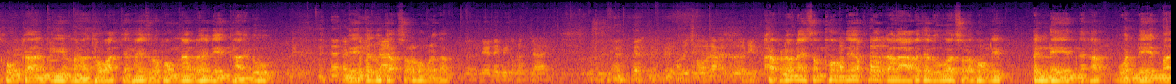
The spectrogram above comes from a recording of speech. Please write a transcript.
โครงการที่มหาทวัฒจะให้สรพงษ์นั่งแล้วให้เนนถ่ายรูปเนนจะรู้จักสรพงษ์เหรอครับ เออเนี่ยได้มีกำลังใจเอาไปโชว์ได้เออนี่ครับแล้วในสังคมเนี่ยพวกดาราก็จะรู้ว่าสรพงษ์นี่เป็นเนนนะครับ บวชเนนมา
